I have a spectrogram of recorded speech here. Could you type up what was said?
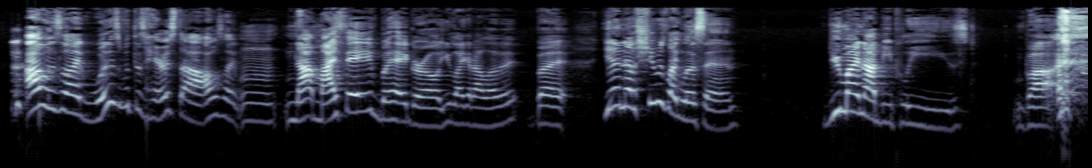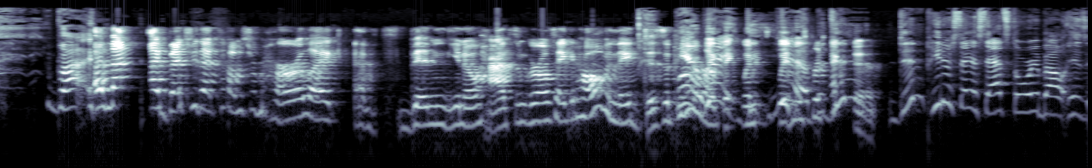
I was like, "What is with this hairstyle?" I was like, mm, "Not my fave, but hey, girl, you like it, I love it." But yeah, no, she was like, "Listen, you might not be pleased, but but And that, I bet you that comes from her, like, have been, you know, had some girl take it home and they disappear, Well, like, they, right, when it's yeah, witness protection. Didn't, didn't Peter say a sad story about his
